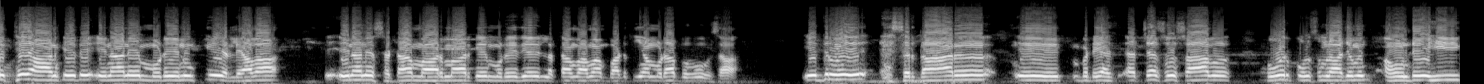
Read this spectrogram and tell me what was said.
ਇੱਥੇ ਆਣ ਕੇ ਤੇ ਇਹਨਾਂ ਨੇ ਮੁੰਡੇ ਨੂੰ ਘੇਰ ਲਿਆ ਵਾ ਤੇ ਇਹਨਾਂ ਨੇ ਸੱਟਾ ਮਾਰ-ਮਾਰ ਕੇ ਮੁੰਡੇ ਦੇ ਲੱਤਾਂ ਬਾਹਾਂ ਵੱਢਤੀਆਂ ਮੁੰਡਾ ਬੇਹੋਸ਼ ਆ। ਇਧਰੋਂ ਇਹ ਸਰਦਾਰ ਇਹ ਵੱਡੇ ਐਚਐਸਓ ਸਾਹਿਬ ਹੋਰ ਪੁਲਿਸ ਮੁਲਾਜ਼ਮ ਆਉਂਦੇ ਹੀ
